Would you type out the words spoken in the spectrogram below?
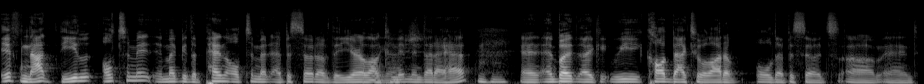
if not the ultimate, it might be the penultimate episode of the year long Oh commitment that I have. Mm-hmm. And and but like we called back to a lot of old episodes. Um, and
